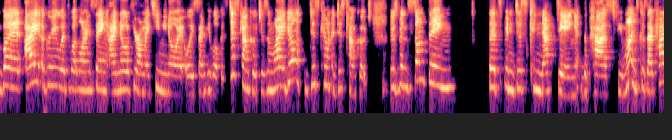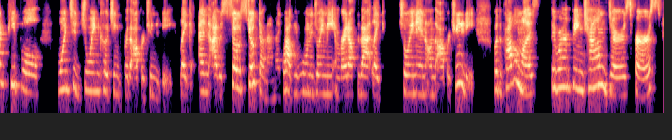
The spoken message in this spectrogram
but I agree with what Lauren's saying. I know if you're on my team, you know I always sign people up as discount coaches. And why I don't discount a discount coach, there's been something that's been disconnecting the past few months because I've had people want to join coaching for the opportunity. Like, and I was so stoked on that. I'm like, wow, people want to join me and right off the bat, like, join in on the opportunity. But the problem was they weren't being challengers first.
